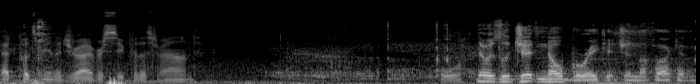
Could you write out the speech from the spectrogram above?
That puts me in the driver's seat for this round. Cool. There was legit no breakage in the fucking.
